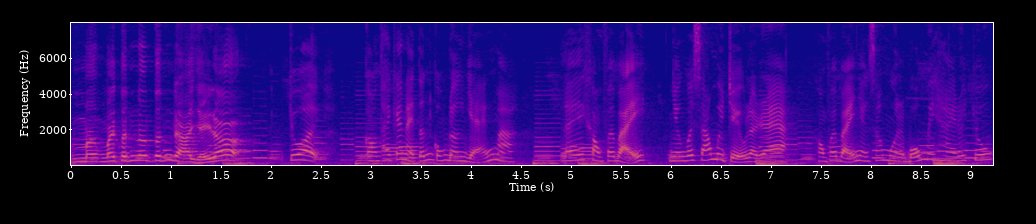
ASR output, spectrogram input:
Mà, Máy tính nó tính ra vậy đó. Chú ơi Con thấy cái này tính cũng đơn giản mà Lấy 0,7 nhân với 60 triệu là ra. 0,7 nhân 60 là 42 đó chú.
